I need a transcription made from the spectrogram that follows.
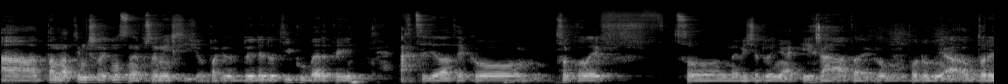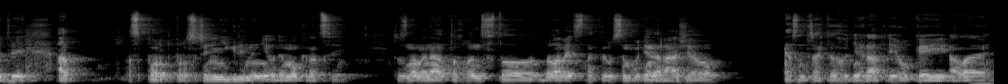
A tam nad tím člověk moc nepřemýšlí, že pak dojde do té puberty a chce dělat jako cokoliv, co nevyžaduje nějaký řád a jako podobně a autority a sport prostě nikdy není o demokracii. To znamená, tohle byla věc, na kterou jsem hodně narážel, já jsem třeba chtěl hodně hrát i hokej, ale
